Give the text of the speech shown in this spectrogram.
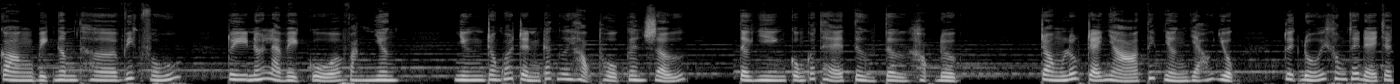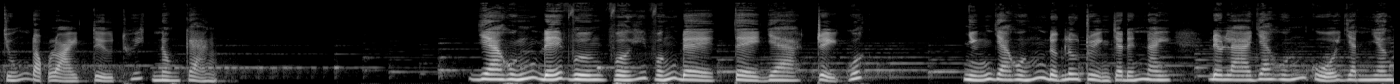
Còn việc ngâm thơ viết phú tuy nó là việc của văn nhân, nhưng trong quá trình các ngươi học thuộc kinh sử, tự nhiên cũng có thể từ từ học được. Trong lúc trẻ nhỏ tiếp nhận giáo dục, tuyệt đối không thể để cho chúng đọc loại tiểu thuyết nông cạn. Gia huấn đế vương với vấn đề tề gia trị quốc những gia huấn được lưu truyền cho đến nay đều là gia huấn của danh nhân,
